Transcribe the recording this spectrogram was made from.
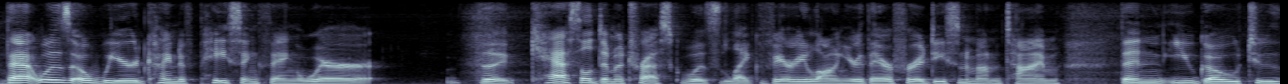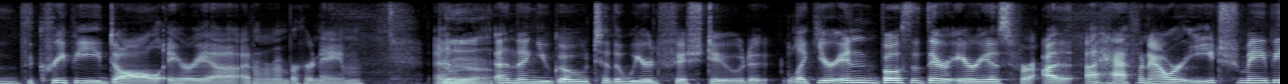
that was a weird kind of pacing thing where the Castle Dimitrescu was like very long. You're there for a decent amount of time. Then you go to the creepy doll area. I don't remember her name. And Oh, yeah. and then you go to the weird fish dude. Like you're in both of their areas for a, a half an hour each, maybe.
